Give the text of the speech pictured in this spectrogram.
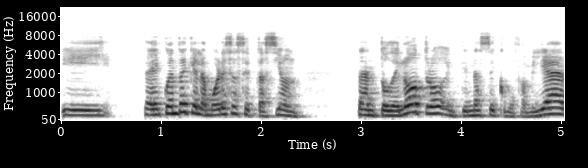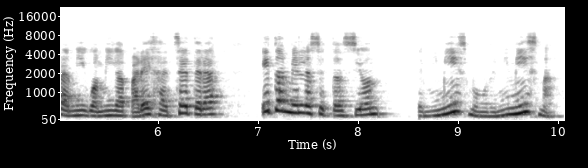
Y te den cuenta que el amor es aceptación, tanto del otro, entiéndase como familiar, amigo, amiga, pareja, etc. Y también la aceptación de mí mismo o de mí misma.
